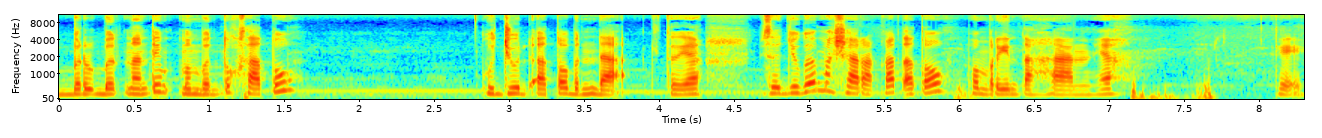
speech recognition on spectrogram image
ber, ber, nanti membentuk satu wujud atau benda gitu ya. Bisa juga masyarakat atau pemerintahan ya. Oke.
